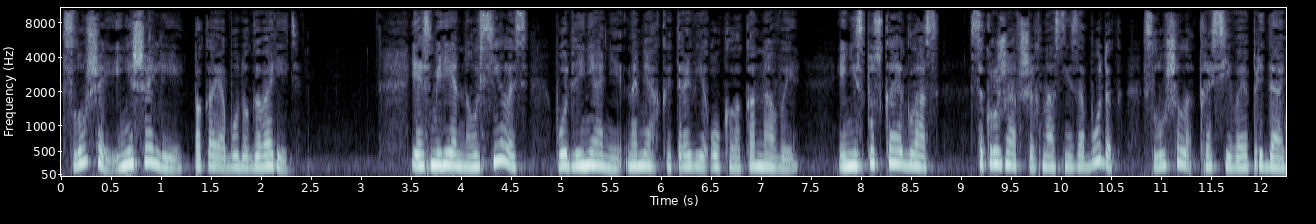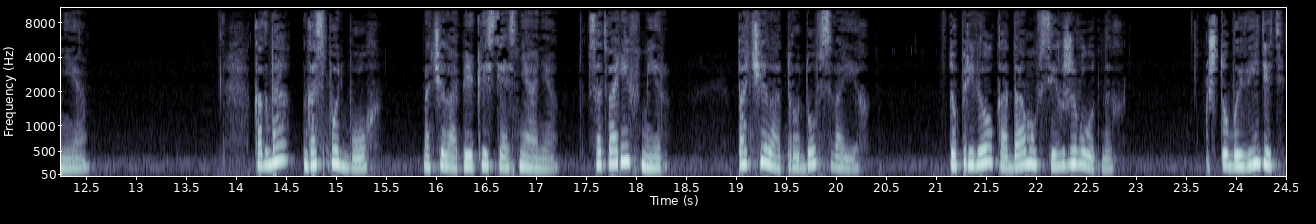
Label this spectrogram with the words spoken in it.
«Слушай и не шали, пока я буду говорить». Я смиренно уселась подле няни на мягкой траве около канавы и, не спуская глаз с окружавших нас незабудок, слушала красивое предание. Когда Господь Бог, начала перекрестясь няня, сотворив мир, почил от трудов своих, то привел к Адаму всех животных, чтобы видеть,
